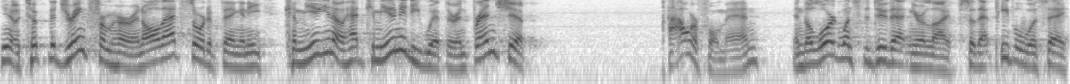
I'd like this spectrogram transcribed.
you know, took the drink from her and all that sort of thing, and he commu- you know, had community with her and friendship. Powerful, man. And the Lord wants to do that in your life so that people will say,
